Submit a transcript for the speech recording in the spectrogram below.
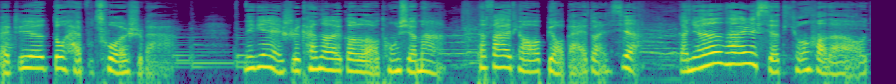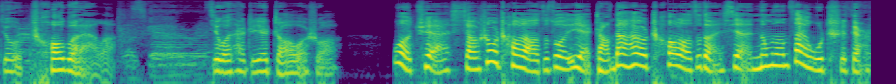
哎，这些都还不错，是吧？那天也是看到一个老同学嘛，他发一条表白短信，感觉他这写的挺好的，我就抄过来了。结果他直接找我说：“我去，小时候抄老子作业，长大还要抄老子短信，你能不能再无耻点儿？”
